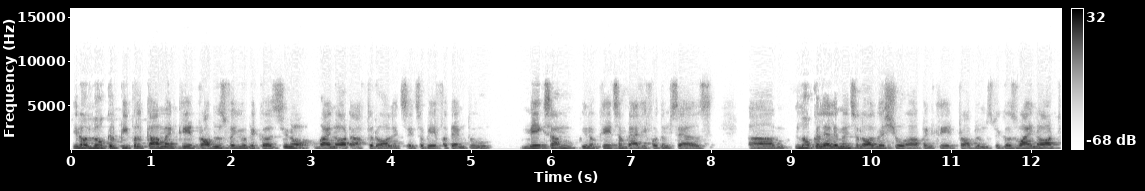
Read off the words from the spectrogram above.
you know local people come and create problems for you because you know why not? After all it's it's a way for them to make some you know create some value for themselves um, local elements will always show up and create problems because why not?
